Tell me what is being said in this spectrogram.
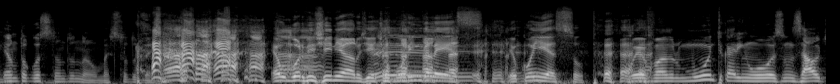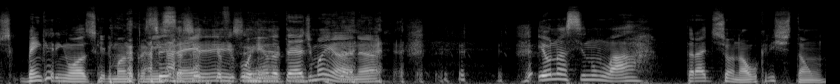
Eu não tô gostando, não, mas tudo bem. É humor virginiano, gente, humor inglês. Eu conheço. O Evandro, muito carinhoso, uns áudios bem carinhosos que ele manda pra mim Sim, sempre, sim, que eu fico sempre. rindo até de manhã, né? Eu nasci num lar tradicional cristão,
